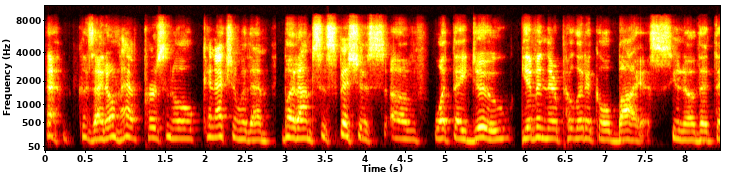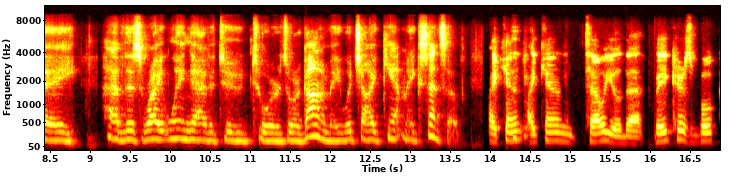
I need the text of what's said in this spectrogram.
them because I don't have personal connection with them, but I'm suspicious of what they do given their political bias, you know, that they have this right wing attitude towards orgonomy, which I can't make sense of. I can I can tell you that Baker's book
